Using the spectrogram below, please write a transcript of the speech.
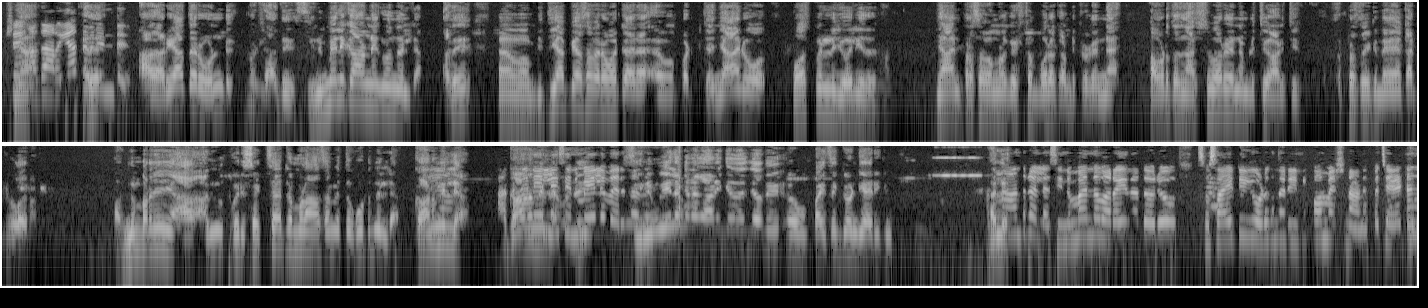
പക്ഷെ അത് അറിയാത്തവരുണ്ട് അത് അറിയാത്തവരുണ്ട്. പക്ഷെ അത് സിനിമയിൽ കാണണമെന്നൊന്നുമില്ല അത് വിദ്യാഭ്യാസപരമായിട്ട് പഠിപ്പിച്ച ഞാൻ ഹോസ്പിറ്റലിൽ ജോലി ചെയ്തതാണ് ഞാൻ പ്രസവങ്ങൾക്ക് ഇഷ്ടം പോലെ കണ്ടിട്ടുണ്ട്. എന്നെ അവിടുത്തെ നഴ്സുമാർ എന്നെ വിളിച്ച് കാണിച്ച് പ്രസവിക്കുന്നത് ഞാൻ കണ്ടിട്ടുള്ളവരാണ് അന്നും പറഞ്ഞ് അത് ഒരു സെക്സ് ആയിട്ട് നമ്മൾ ആ സമയത്ത് കൂട്ടുന്നില്ല. കാണുന്നില്ല. കാണുന്നില്ല. സിനിമയിൽ എങ്ങനെ കാണിക്കുന്നത് അത് പൈസക്ക് വേണ്ടി ആയിരിക്കും? മാത്രല്ല സിനിമ എന്ന് പറയുന്നത് ഒരു സൊസൈറ്റിക്ക് കൊടുക്കുന്ന ഒരു ഇൻഫർമേഷൻ ആണ്. ഇപ്പൊ ചേട്ടൻ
